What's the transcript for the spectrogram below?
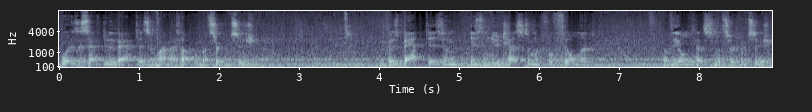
What does this have to do with baptism? Why am I talking about circumcision? Because baptism is the New Testament fulfillment of the Old Testament circumcision.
